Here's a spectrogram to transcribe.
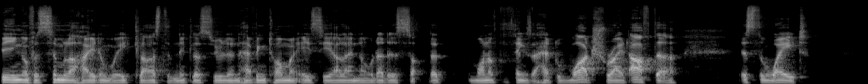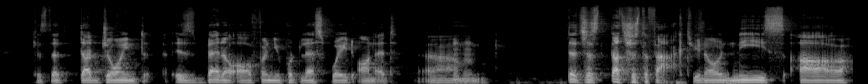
being of a similar height and weight class to Niklas Süle and having torn my ACL, I know that is that one of the things I had to watch right after is the weight because that that joint is better off when you put less weight on it. Um, mm-hmm. That's just that's just a fact. You know, knees are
